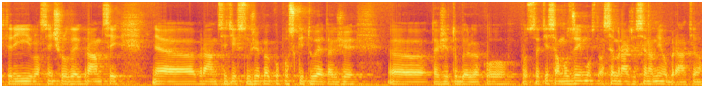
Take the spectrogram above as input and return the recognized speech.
který vlastně člověk v rámci, v rámci těch služeb jako poskytuje, takže, takže to beru jako v podstatě samozřejmost a jsem rád, že se na mě obrátila.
